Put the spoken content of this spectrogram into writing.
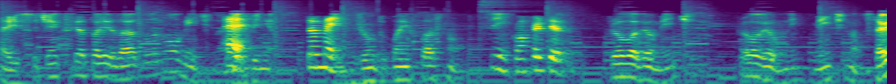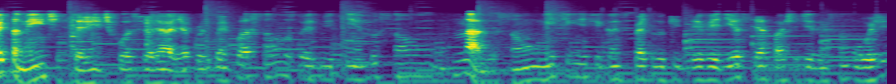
É, isso tinha que ser atualizado anualmente, na é, minha opinião. Também. Junto com a inflação. Sim, com certeza. Provavelmente. Provavelmente não. Certamente, se a gente fosse olhar de acordo com a inflação, os 2.500 são nada, são insignificantes perto do que deveria ser a faixa de isenção hoje,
